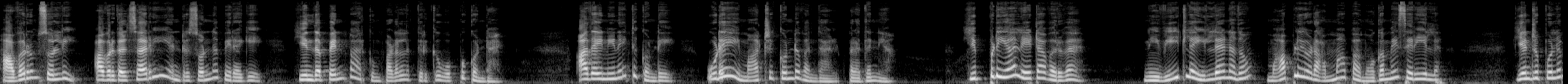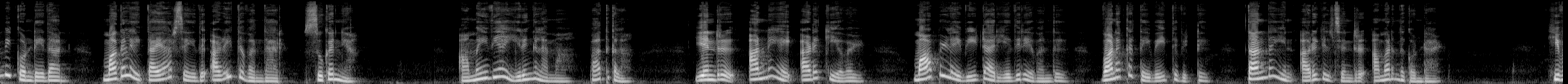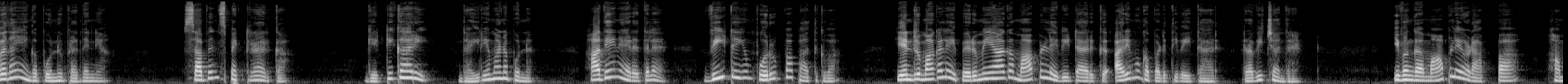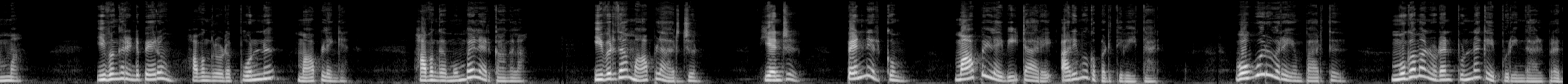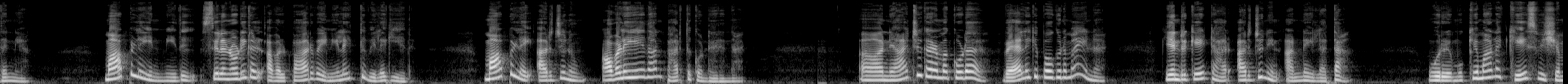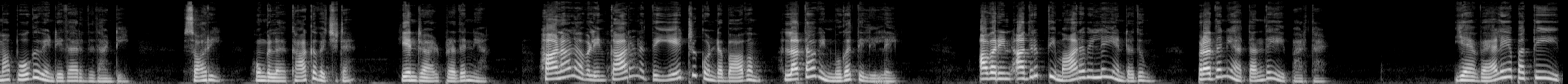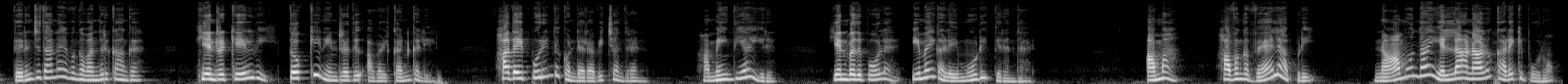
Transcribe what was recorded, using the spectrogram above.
அவரும் சொல்லி அவர்கள் சரி என்று சொன்ன பிறகே இந்த பெண் பார்க்கும் படலத்திற்கு ஒப்புக்கொண்டாள். அதை நினைத்து கொண்டே உடையை மாற்றிக்கொண்டு வந்தாள் பிரதன்யா. இப்படியா லேட்டா வருவ? நீ வீட்டில் இல்லைன்னதும் மாப்பிள்ளையோட அம்மா அப்பா முகமே சரியில்லை என்று புலம்பிக் கொண்டேதான் மகளை தயார் செய்து அழைத்து வந்தார் சுகன்யா. அமைதியா இருங்களம்மா பார்த்துக்கலாம் என்று அன்னையை அடக்கியவள் மாப்பிள்ளை வீட்டார் எதிரே வந்து வணக்கத்தை வைத்துவிட்டு தந்தையின் அருகில் சென்று அமர்ந்து கொண்டாள். இவ தான் எங்கள் பொண்ணு பிரதன்யா. சப் இன்ஸ்பெக்டராக இருக்கா? கெட்டிக்காரி தைரியமான பொண்ணு. அதே நேரத்தில் வீட்டையும் பொறுப்பாக பார்த்துக்குவா என்று மகளை பெருமையாக மாப்பிள்ளை வீட்டாருக்கு அறிமுகப்படுத்தி வைத்தார் ரவிச்சந்திரன். இவங்க மாப்பிள்ளையோட அப்பா அம்மா. இவங்க ரெண்டு பேரும் அவங்களோட பொண்ணு மாப்பிள்ளைங்க. அவங்க மும்பையில் இருக்காங்களாம். இவர்தான் மாப்பிள்ளை அர்ஜுன். என்று பெண்ணிற்கும் மாப்பிள்ளை வீட்டாரை அறிமுகப்படுத்தி வைத்தார். ஒவ்வொருவரையும் பார்த்து முகமனுடன் புன்னகை புரிந்தாள் பிரதன்யா. மாப்பிள்ளையின் மீது சில நொடிகள் அவள் பார்வை நிலைத்து விலகியது. மாப்பிள்ளை அர்ஜுனும் அவளையே தான் பார்த்து கொண்டிருந்தான் ஞாயிற்றுக்கிழமை கூட வேலைக்கு போகணுமா என்ன? என்று கேட்டார் அர்ஜுனின் அன்னை லதா. ஒரு முக்கியமான கேஸ் விஷயமா போக வேண்டியதா இருந்தது ஆண்டி சாரி உங்களை காக்க வச்சிட்டேன் என்றாள் பிரதன்யா. ஆனால் அவளின் காரணத்தை ஏற்றுக்கொண்ட பாவம் லதாவின் முகத்தில் இல்லை. அவரின் அதிருப்தி மாறவில்லை என்றதும் பிரதன்யா தந்தையை பார்த்தாள். என் வேலையை பத்தி தெரிஞ்சுதானே இவங்க வந்திருக்காங்க? என்ற கேள்வி தொக்கி நின்றது அவள் கண்களில். அதை புரிந்து கொண்ட ரவிச்சந்திரன் அமைதியா இரு என்பது போல இமைகளை மூடி திறந்தார். அம்மா அவங்க வேலை அப்படி. நாமும் தான் எல்லா நாளும் கடைக்கு போறோம்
